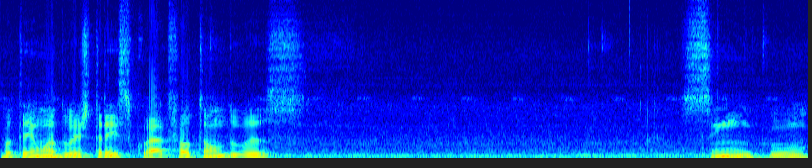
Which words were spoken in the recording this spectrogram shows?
Botei uma, duas, três, quatro. Faltam duas. Cinco.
